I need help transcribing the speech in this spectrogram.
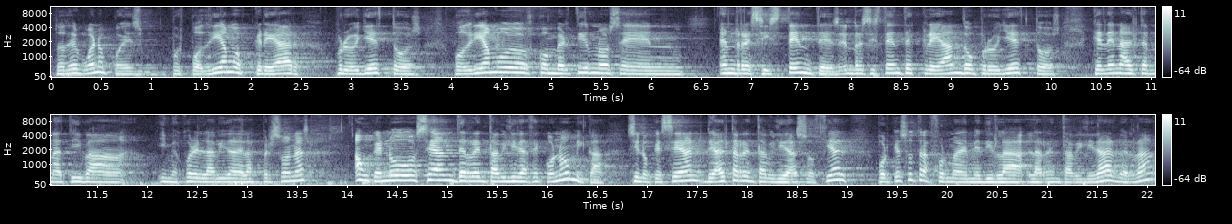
Entonces, bueno, pues, pues podríamos crear proyectos, podríamos convertirnos en, en resistentes, en resistentes creando proyectos que den alternativa y mejoren la vida de las personas, aunque no sean de rentabilidad económica, sino que sean de alta rentabilidad social, porque es otra forma de medir la, rentabilidad, ¿verdad?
